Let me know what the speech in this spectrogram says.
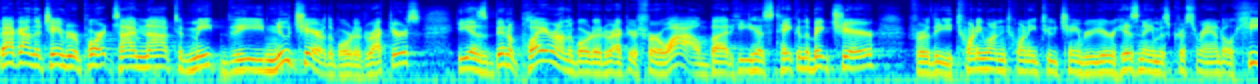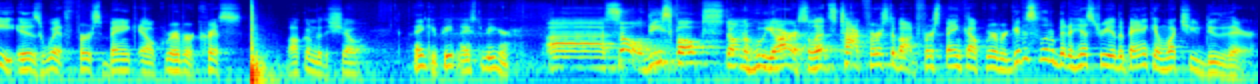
Back on the Chamber Report, time now to meet the new chair of the Board of Directors. He has been a player on the Board of Directors for a while, but he has taken the big chair for the 21 22 Chamber year. His name is Chris Randall. He is with First Bank Elk River. Chris, welcome to the show. Thank you, Pete. Nice to be here. Uh, so, these folks don't know who you are, so let's talk first about First Bank Elk River. Give us a little bit of history of the bank and what you do there.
